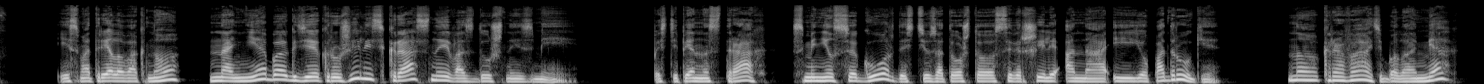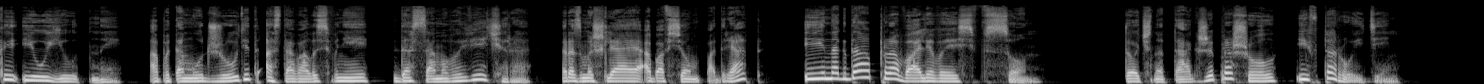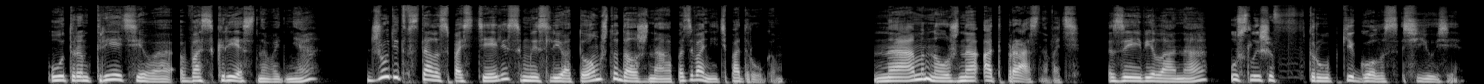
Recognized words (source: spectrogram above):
и смотрела в окно на небо, где кружились красные воздушные змеи. Постепенно страх сменился гордостью за то, что совершили она и ее подруги. Но кровать была мягкой и уютной, а потому Джудит оставалась в ней до самого вечера, размышляя обо всем подряд и иногда проваливаясь в сон. Точно так же прошел и второй день. Утром третьего воскресного дня Джудит встала с постели с мыслью о том, что должна позвонить подругам. «Нам нужно отпраздновать», — заявила она, услышав в трубке голос Сьюзи.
